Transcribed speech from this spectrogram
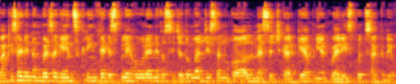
ਬਾਕੀ ਸਾਡੇ ਨੰਬਰਸ ਅਗੇਨ ਸਕਰੀਨ ਤੇ ਡਿਸਪਲੇ ਹੋ ਰਹੇ ਨੇ, ਤੁਸੀਂ ਜਦੋਂ ਮਰਜ਼ੀ ਸਾਨੂੰ ਕਾਲ ਮੈਸੇਜ ਕਰਕੇ ਆਪਣੀਆਂ ਕੁਐਰੀਜ਼ ਪੁੱਛ ਸਕਦੇ ਹੋ।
